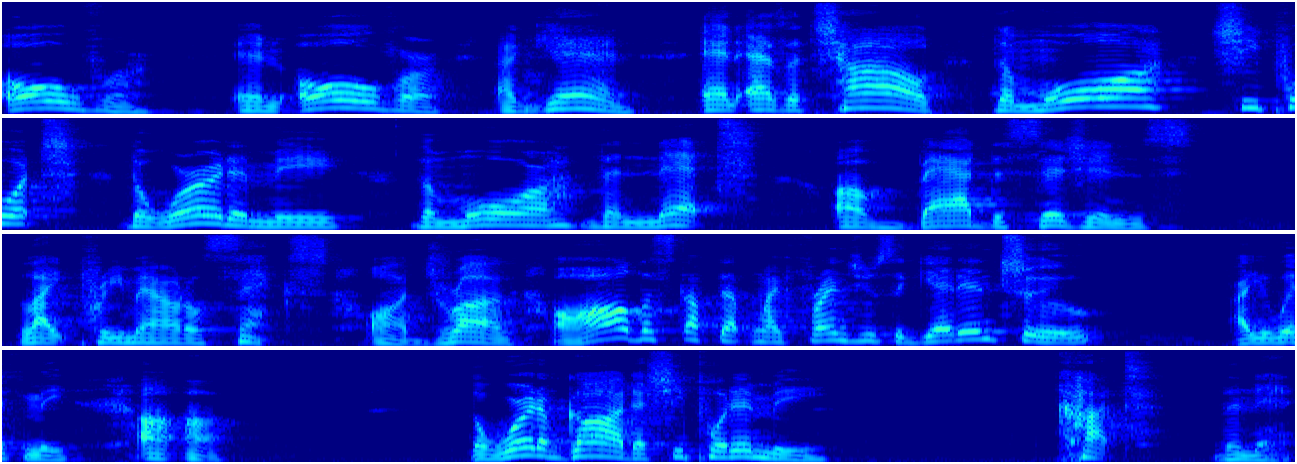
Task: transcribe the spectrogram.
over and over again. And as a child, the more she put the word in me, the more the net of bad decisions like premarital sex or drugs or all the stuff that my friends used to get into. Are you with me? Uh, uh, the word of God that she put in me cut the net.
